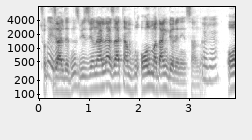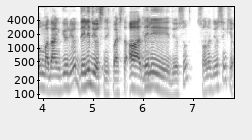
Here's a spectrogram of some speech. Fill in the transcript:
çok buyurun. güzel dediniz. Vizyonerler zaten bu olmadan gören insanlar. Hı hı. Olmadan görüyor, deli diyorsun ilk başta. Aa deli diyorsun. Sonra diyorsun ki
